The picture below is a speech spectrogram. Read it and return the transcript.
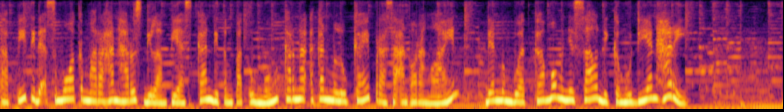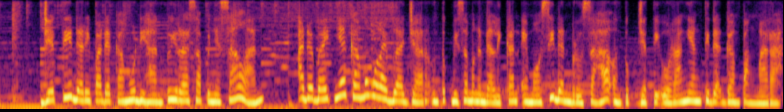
tapi tidak semua kemarahan harus dilampiaskan di tempat umum karena akan melukai perasaan orang lain dan membuat kamu menyesal di kemudian hari. Jadi daripada kamu dihantui rasa penyesalan, ada baiknya kamu mulai belajar untuk bisa mengendalikan emosi dan berusaha untuk jadi orang yang tidak gampang marah.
